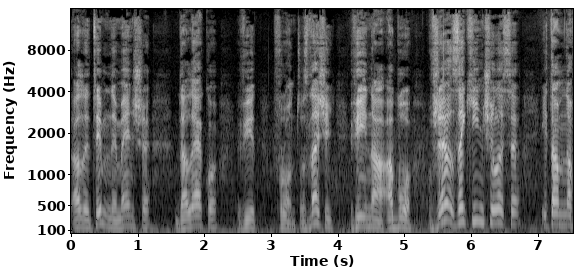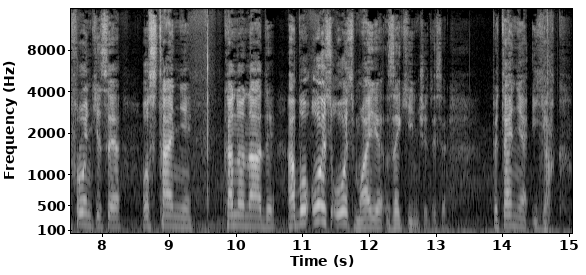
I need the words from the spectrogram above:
але тим не менше далеко від фронту. Значить, війна або вже закінчилася, і там на фронті це останні канонади, або ось ось має закінчитися. Питання як?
